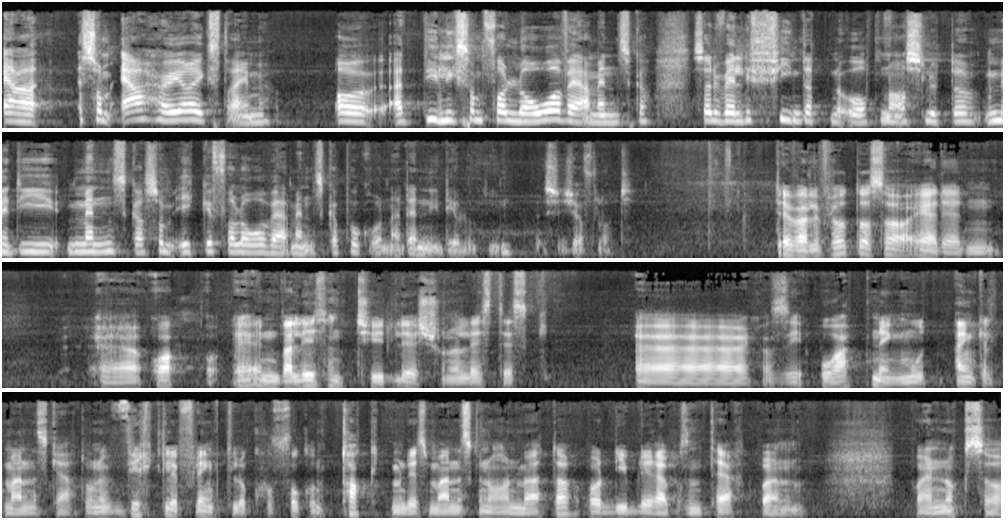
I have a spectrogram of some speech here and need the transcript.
er, som er høyreekstreme, og at de liksom får lov å være mennesker, så er det veldig fint at den åpner og slutter med de mennesker som ikke får lov å være mennesker pga. den ideologien. Det syns jeg er flott. Det er veldig flott, og så er det en, uh, en veldig sånn, tydelig journalistisk uh, si, åpning mot enkeltmennesker. Hun er virkelig flink til å få kontakt med disse menneskene hun møter, og de blir representert på en, en nokså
